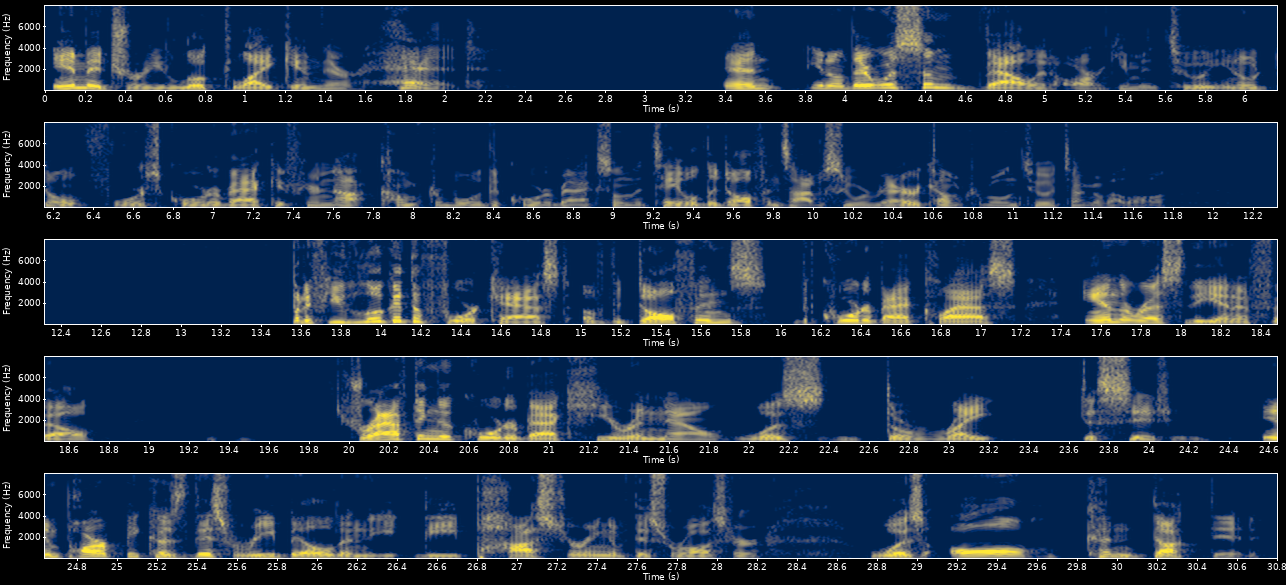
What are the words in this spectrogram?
imagery looked like in their head. And, you know, there was some valid argument to it. You know, don't force quarterback if you're not comfortable with the quarterbacks on the table. The Dolphins obviously were very comfortable in Tua Tagovailoa. But if you look at the forecast of the Dolphins, the quarterback class, and the rest of the NFL, drafting a quarterback here and now was the right decision. In part because this rebuild and the, the posturing of this roster was all conducted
